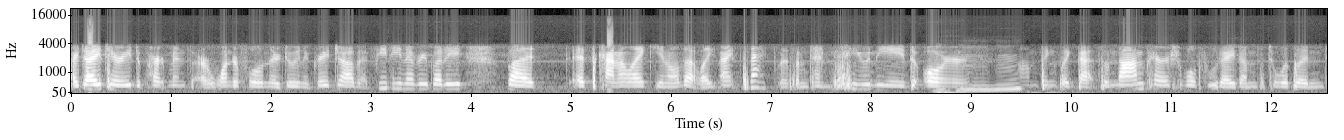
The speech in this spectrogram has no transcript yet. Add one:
our dietary departments are wonderful and they're doing a great job at feeding everybody, but it's kind of like, you know, that late night snack that sometimes you need or Mm-hmm. um, things like that. So non perishable food items to Woodland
